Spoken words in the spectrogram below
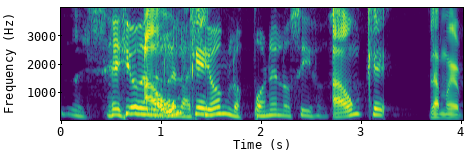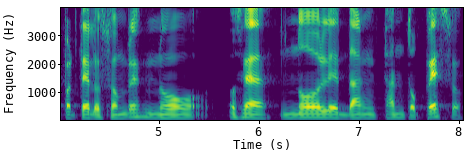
el sello de la Aunque- relación los ponen los hijos. Aunque la mayor parte de los hombres no, o sea, no le dan tanto peso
